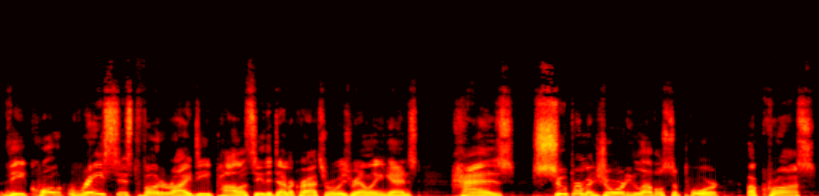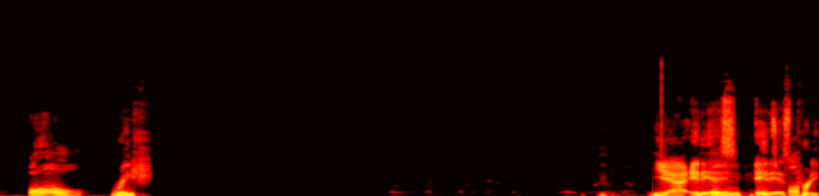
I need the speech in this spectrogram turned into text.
the quote racist voter ID policy the Democrats are always railing against has supermajority level support across all race. Yeah, it is. It it's is pretty.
